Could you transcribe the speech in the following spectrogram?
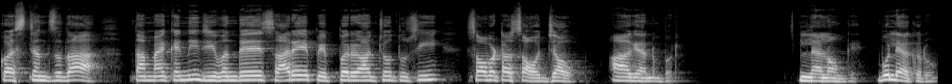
ਕੁਐਸਚਨਸ ਦਾ, ਤਾਂ ਮੈਂ ਕਹਿੰਨੀ ਜੀਵਨ ਦੇ ਸਾਰੇ ਪੇਪਰਾਂ ਚੋਂ ਤੁਸੀਂ 100 ਬਟਾ 100 ਜਾਓ। ਆ ਗਿਆ ਨੰਬਰ ਲੈ ਲਓਗੇ। ਬੋਲਿਆ ਕਰੋ।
